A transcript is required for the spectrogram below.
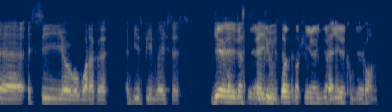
uh, a ceo or whatever and he's being racist yeah, yeah, that's they lose their position yeah, their exactly, income's yeah. gone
